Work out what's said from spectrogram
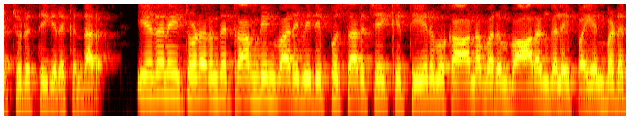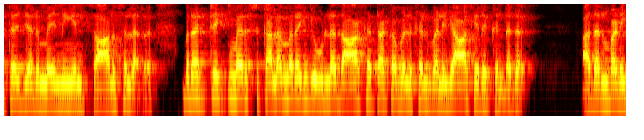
அச்சுறுத்தி இருக்கின்றார். இதனைத் தொடர்ந்து ட்ரம்பின் வரி விதிப்பு சர்ச்சைக்கு தீர்வு காண வரும் வாரங்களை பயன்படுத்த ஜெர்மனியின் சான்சலர் பிரெட்ரிக் மெர்ஸ் களமிறங்கியுள்ளதாக தகவல்கள் வெளியாகியிருக்கின்றது. அதன்படி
